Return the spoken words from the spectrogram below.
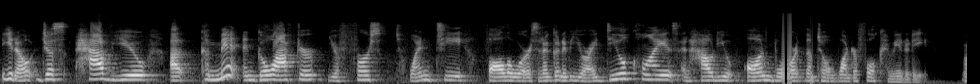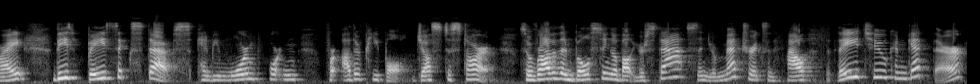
you know, just have you uh, commit and go after your first 20 followers that are going to be your ideal clients and how do you onboard them to a wonderful community right? These basic steps can be more important for other people just to start. So rather than boasting about your stats and your metrics and how they too can get there,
